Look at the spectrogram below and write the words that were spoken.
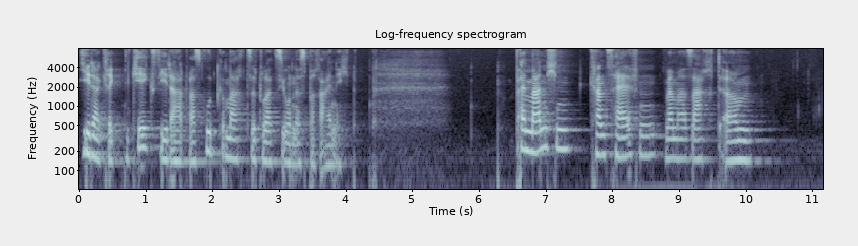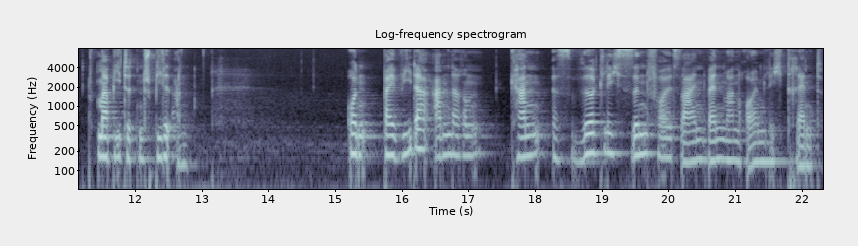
Jeder kriegt einen Keks, jeder hat was gut gemacht, Situation ist bereinigt. Bei manchen kann es helfen, wenn man sagt, ähm, man bietet ein Spiel an. Und bei wieder anderen kann es wirklich sinnvoll sein, wenn man räumlich trennt.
